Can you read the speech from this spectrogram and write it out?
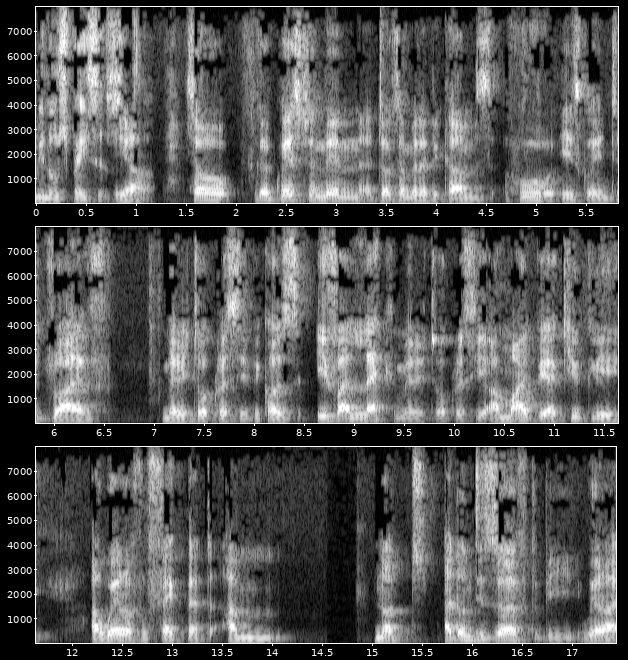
those spaces. Yeah. So the question then, Dr. Mbele, becomes who is going to drive meritocracy? Because if I lack meritocracy, I might be acutely aware of the fact that I'm not, I don't deserve to be where I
